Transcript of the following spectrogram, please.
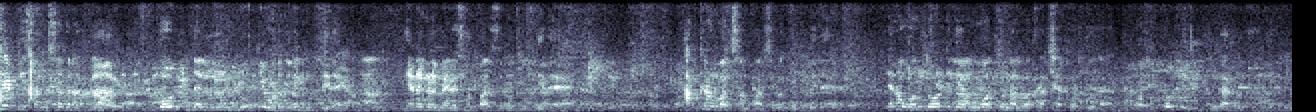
ಜೆ ಪಿ ಸಂಸದರ ಹತ್ರ ಕೋವಿಡಲ್ಲಿ ಲೂಟಿ ಹೊಡೆದಿರೋ ದುಡ್ಡಿದೆ. ಜನಗಳ ಮೇಲೆ ಸಂಪಾದಿಸಿರೋ ದುಡ್ಡಿದೆ. ಅಕ್ರಮವಾಗಿ ಸಂಪಾದಿಸಿರೋ ದುಡ್ಡಿದೆ. ಏನೋ ಒಂದು ಓಟಿಗೆ ಮೂವತ್ತು, ನಲ್ವತ್ತು ಲಕ್ಷ ಕೊಡ್ತಿದ್ದಾರೆ ಪಾಪ ಕೊಡಲಿ, ಹಂಗಾದರೂ ಕೊಡಲಿ.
